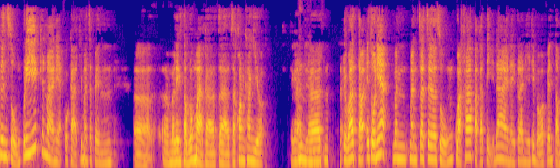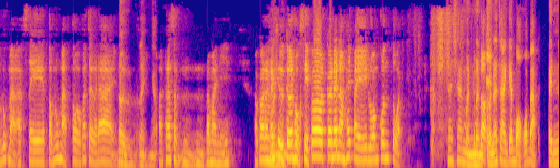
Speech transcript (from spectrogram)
ขึ้นสูงปรี๊ดขึ้นมาเนี่ยโอกาสที่มันจะเป็นเอ่อเอ่อมะเร็งต่อมลูกหมากอะจะจะค่อนข้างเยอะในขณะที่เอ่อแต่ว่าแต่ไอตัวเนี้ยมันมันจะเจอสูงกว่าค่าปกติได้ในกรณีที่แบบว่าเป็นต่อมลูกหมากอักเสบต่อมลูกหมากโตก็เจอได้ เอออะไรเงี้ยถ้าสมอืมอืมประมาณนี้ แล้วก็ดังนั้นมันคือเกินหกสิบก็ก็แนะนำให้ไปรวมก้นตรวจ ใช่ใช่เหมือนเหมือนเหมือนอาจารย์แกบอกว่าแบบเป็นแ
